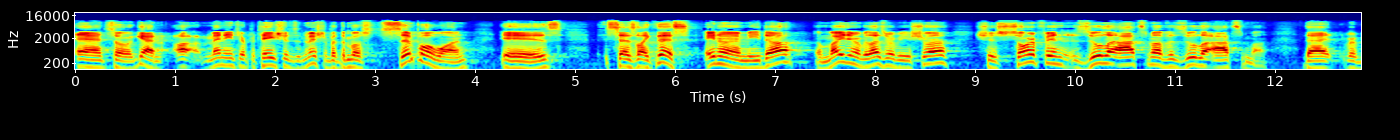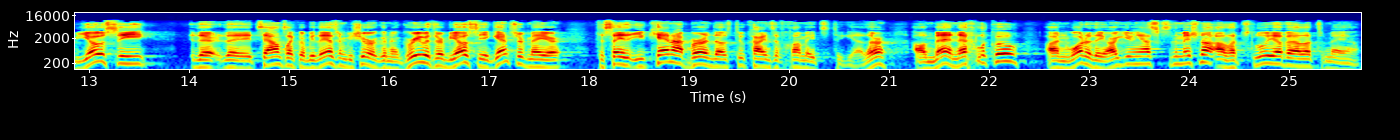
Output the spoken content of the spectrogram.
And so again, uh, many interpretations in the Mishnah, but the most simple one is says like this: Eno Amida, Umaydim Rabbi Lezer Rabbi Yeshua, Shesorfin Zula Atzma V'Zula Atzma. That Rabbi Yossi, the, the, it sounds like Rabbi Lezer and Rabbi Yeshua are going to agree with Rabbi Yossi against Rabbi Meir to say that you cannot burn those two kinds of chametz together. Al men nechlaku. On what are they arguing? Asks the Mishnah. Al hatluya ve'al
